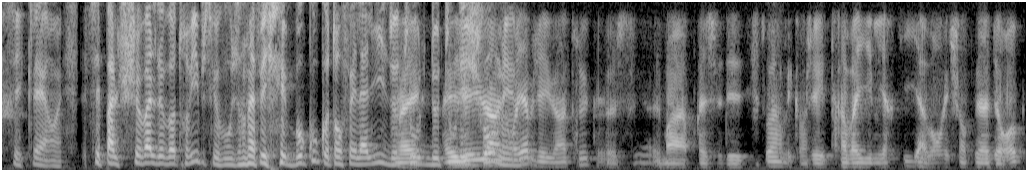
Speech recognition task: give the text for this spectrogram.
c'est clair. Ouais. C'est pas le cheval de votre vie, parce que vous en avez beaucoup quand on fait la liste de, de tous les chevaux. Mais... incroyable, j'ai eu un truc. Euh, après, c'est des histoires, mais quand j'ai travaillé Myrtille avant les championnats d'Europe,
